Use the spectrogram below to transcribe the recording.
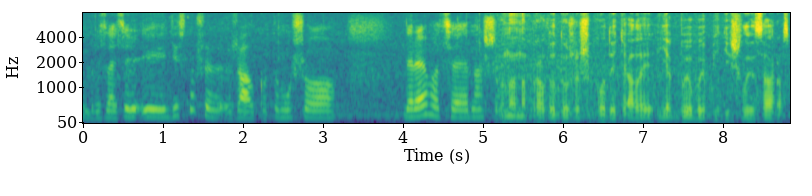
Обрізається. І дійсно ще жалко, тому що дерева це наш Вона направду дуже шкодить, але якби ви підійшли зараз,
